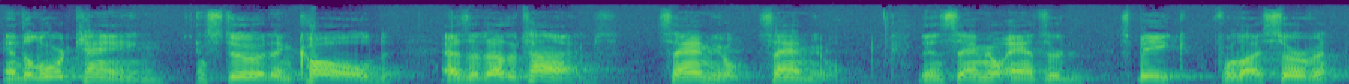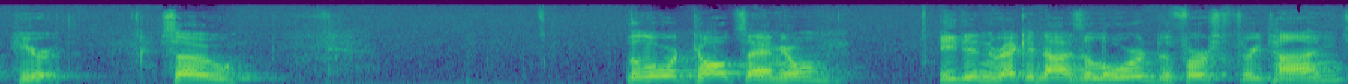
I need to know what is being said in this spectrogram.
And the Lord came and stood and called as at other times, Samuel, Samuel. Then Samuel answered, Speak, for thy servant heareth. So the Lord called Samuel. He didn't recognize the Lord the first three times.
